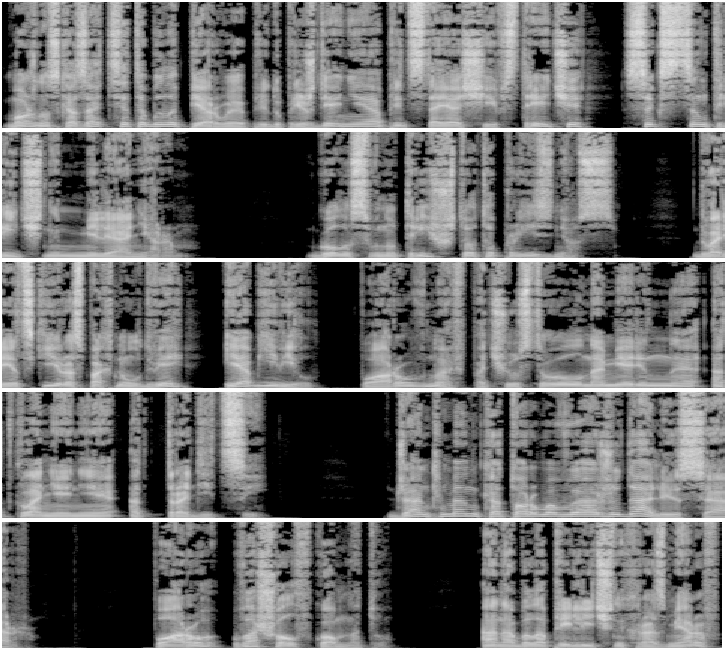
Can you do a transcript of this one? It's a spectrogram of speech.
Можно сказать, это было первое предупреждение о предстоящей встрече с эксцентричным миллионером. Голос внутри что-то произнес. Дворецкий распахнул дверь и объявил. Пуаро вновь почувствовал намеренное отклонение от традиций. «Джентльмен, которого вы ожидали, сэр». Пуаро вошел в комнату. Она была приличных размеров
